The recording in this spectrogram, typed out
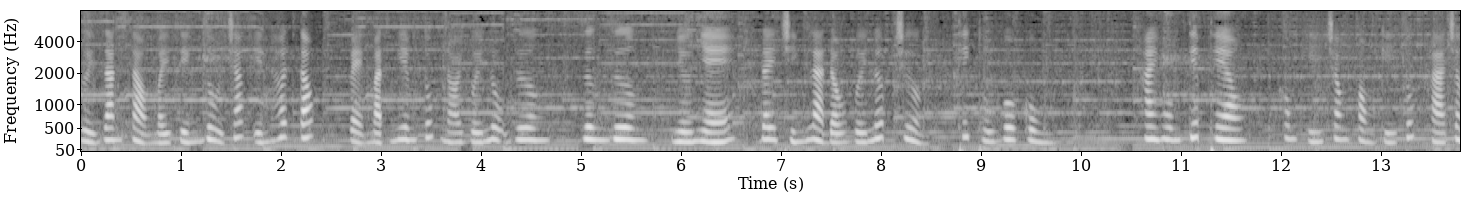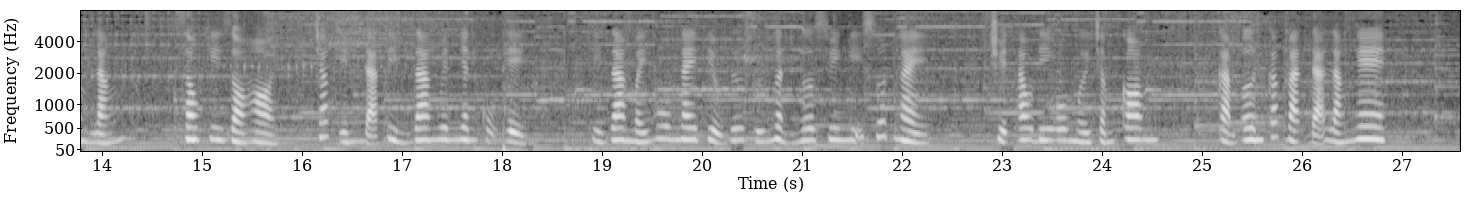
Cười gian xảo mấy tiếng rồi chắc Yến hất tóc, vẻ mặt nghiêm túc nói với Lộ Dương, Dương Dương, nhớ nhé, đây chính là đấu với lớp trưởng, thích thú vô cùng. Hai hôm tiếp theo, không khí trong phòng ký túc khá trầm lắng. Sau khi dò hỏi, chắc Yến đã tìm ra nguyên nhân cụ thể. Thì ra mấy hôm nay Tiểu Dư cứ ngẩn ngơ suy nghĩ suốt ngày. Chuyện audio mới.com Cảm ơn các bạn đã lắng nghe.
